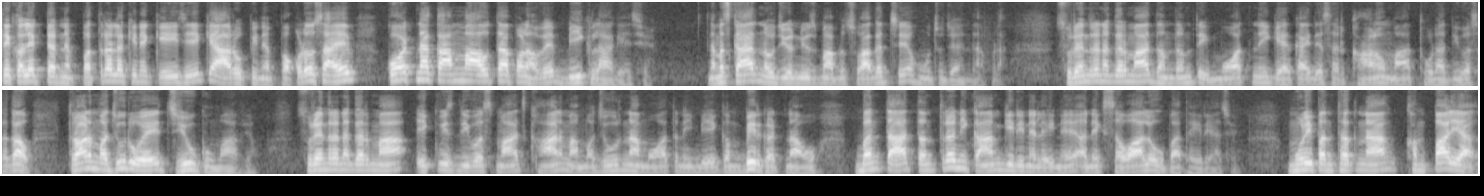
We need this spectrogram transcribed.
તે કલેક્ટરને પત્ર લખીને કહે છે કે આરોપીને પકડો સાહેબ, કોર્ટના કામમાં આવતા પણ હવે બીક લાગે છે. નમસ્કાર, નવજીવન ન્યૂઝમાં આપનું સ્વાગત છે. હું છું જયંત દાફડા સુરેન્દ્રનગરમાં ધમધમતી મોતની ગેરકાયદેસર ખાણોમાં થોડા દિવસ અગાઉ ત્રણ મજૂરોએ જીવ ગુમાવ્યો. સુરેન્દ્રનગરમાં એકવીસ દિવસમાં જ ખાણમાં મજૂરના મોતની બે ગંભીર ઘટનાઓ બનતા તંત્રની કામગીરીને લઈને અનેક સવાલો ઊભા થઈ રહ્યા છે. મૂળી પંથકના ખંપાળિયા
